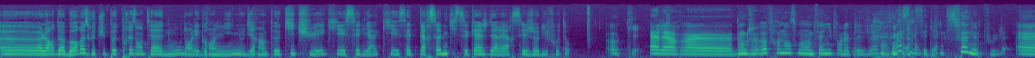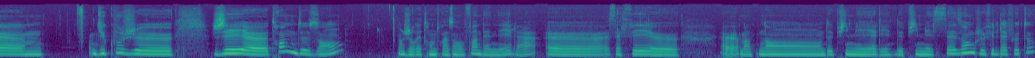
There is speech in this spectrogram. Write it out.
Euh, alors d'abord, est-ce que tu peux te présenter à nous dans les grandes lignes, nous dire un peu qui tu es, qui est Célia, qui est cette personne qui se cache derrière ces jolies photos? Ok, alors euh, donc je reprononce mon nom de famille pour le plaisir. moi c'est Célia Swanepoel. du coup, je, j'ai 32 ans. J'aurai 33 ans en fin d'année là. ça fait euh, maintenant, depuis mes, allez, depuis mes 16 ans que je fais de la photo.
